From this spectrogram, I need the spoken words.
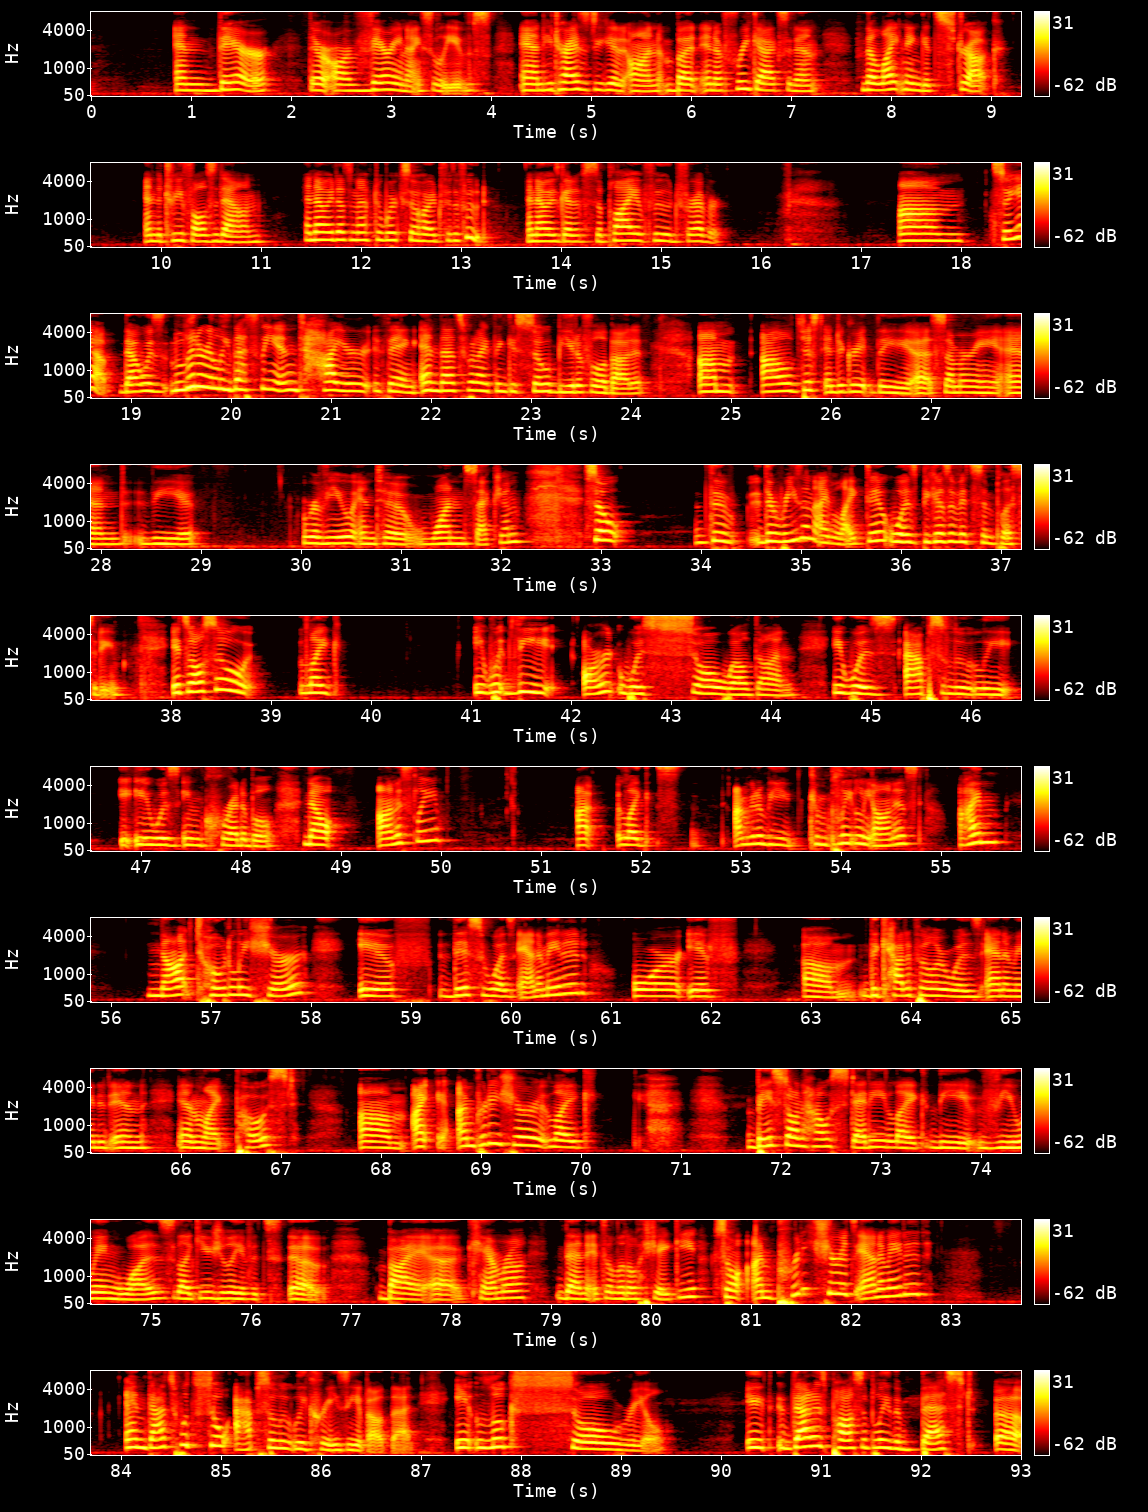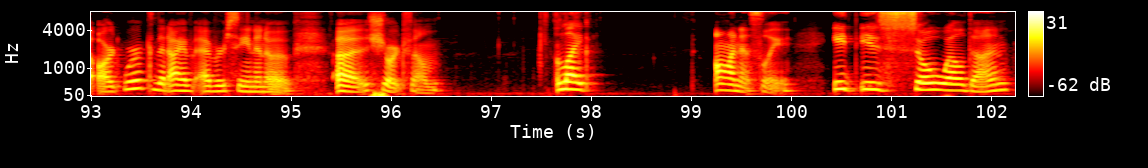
And there, there are very nice leaves. And he tries to get on, but in a freak accident, the lightning gets struck and the tree falls down. And now he doesn't have to work so hard for the food. And now he's got a supply of food forever. Um, so yeah, that was literally that's the entire thing, and that's what I think is so beautiful about it. Um, I'll just integrate the uh, summary and the review into one section. So the the reason I liked it was because of its simplicity. It's also like it would the art was so well done. It was absolutely it, it was incredible. Now, honestly, I like I'm going to be completely honest. I'm not totally sure if this was animated or if um, the caterpillar was animated in in like post. Um, I I'm pretty sure like based on how steady like the viewing was, like usually if it's uh, by a camera, then it's a little shaky. So I'm pretty sure it's animated. And that's what's so absolutely crazy about that. It looks so real. It that is possibly the best uh, artwork that I have ever seen in a, a short film. Like honestly it is so well done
